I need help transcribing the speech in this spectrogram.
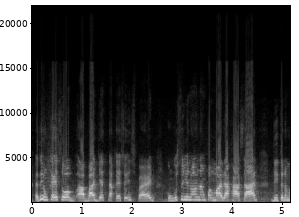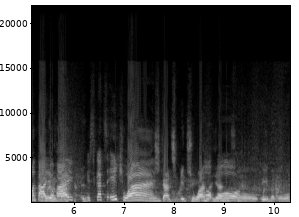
Ito yung keso ah, budget na keso inspired. Kung gusto niyo naman ng pangmalakasan, dito naman tayo meron pa? kay Scotch H1. Scotch H1. Ayan. Opo. So, iba to.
